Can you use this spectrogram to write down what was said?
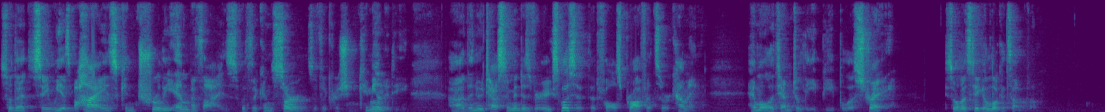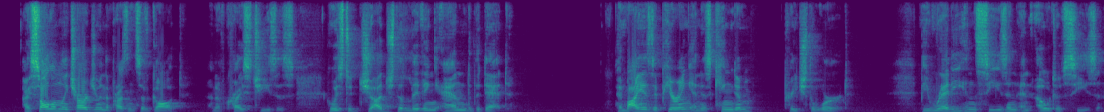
so that, say, we as Baha'is can truly empathize with the concerns of the Christian community. Uh, the New Testament is very explicit that false prophets are coming and will attempt to lead people astray. So let's take a look at some of them. I solemnly charge you in the presence of God and of Christ Jesus, who is to judge the living and the dead. And by his appearing and his kingdom, preach the word. Be ready in season and out of season.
